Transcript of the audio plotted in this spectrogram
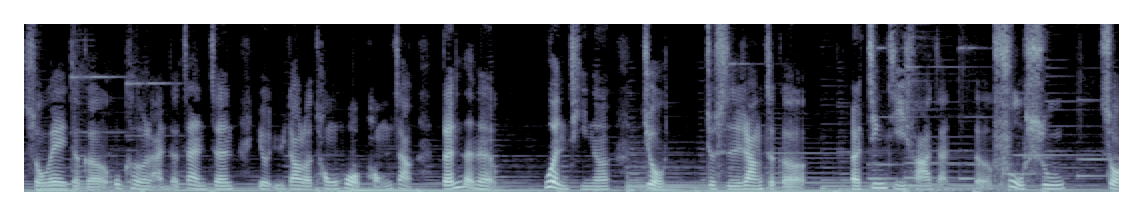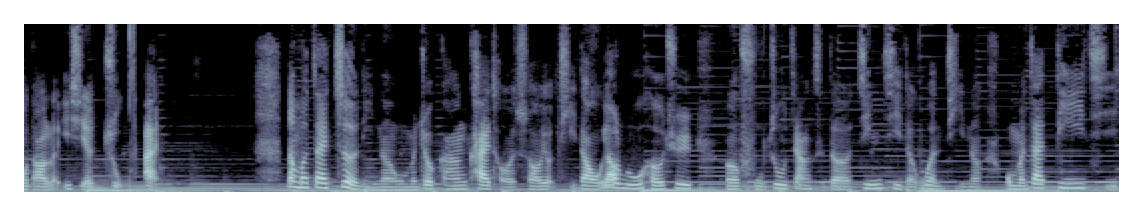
所谓这个乌克兰的战争，又遇到了通货膨胀等等的问题呢，就就是让这个呃经济发展的复苏受到了一些阻碍。那么在这里呢，我们就刚刚开头的时候有提到，要如何去呃辅助这样子的经济的问题呢？我们在第一集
